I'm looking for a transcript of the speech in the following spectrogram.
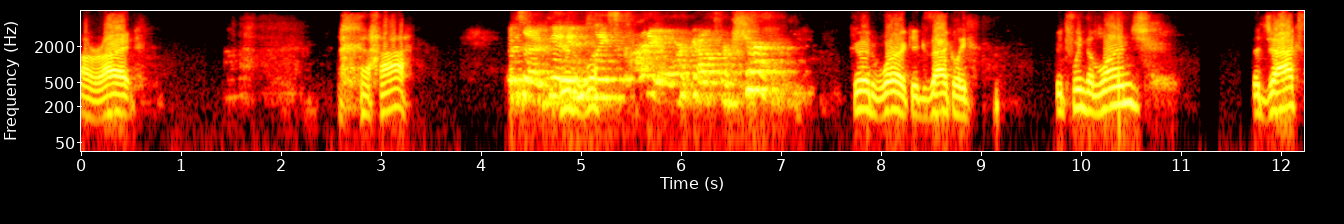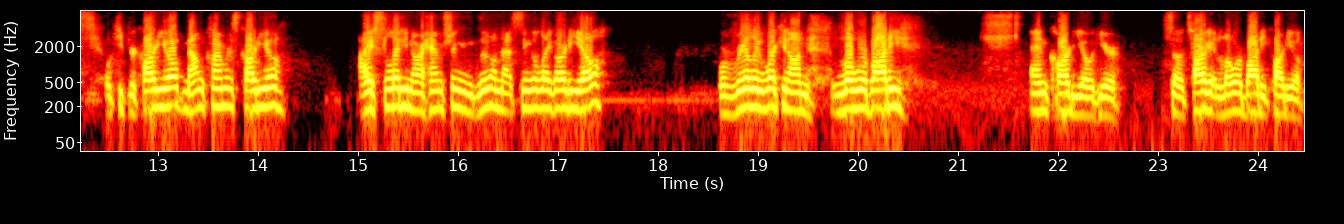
All right. It's a good Good in-place cardio workout for sure. Good work, exactly. Between the lunge, the jacks, we'll keep your cardio up, mountain climbers cardio, isolating our hamstring and glute on that single leg RDL. We're really working on lower body and cardio here. So target lower body cardio.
